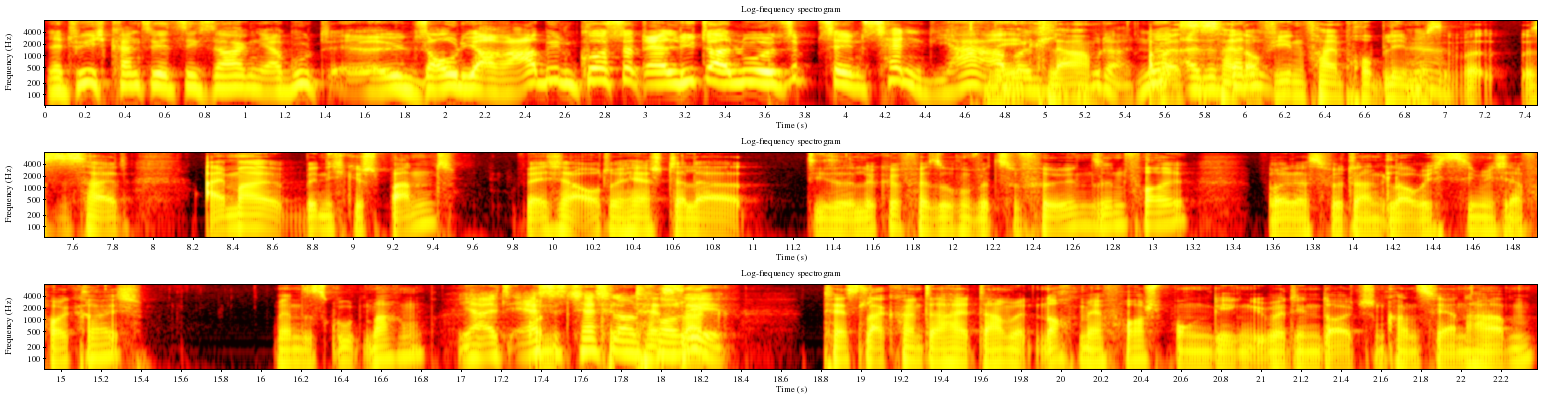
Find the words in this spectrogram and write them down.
Natürlich kannst du jetzt nicht sagen, ja gut, äh, in Saudi-Arabien kostet der Liter nur 17 Cent. Ja, Nee, aber klar. Bruder, ne? Aber es also ist halt dann, auf jeden Fall ein Problem. Ja. Es ist halt, einmal bin ich gespannt, welcher Autohersteller diese Lücke versuchen wird zu füllen, sinnvoll. Weil das wird dann, glaube ich, ziemlich erfolgreich, wenn sie es gut machen. Ja, als erstes Und Tesla und Tesla- VW. Tesla könnte halt damit noch mehr Vorsprung gegenüber den deutschen Konzernen haben.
